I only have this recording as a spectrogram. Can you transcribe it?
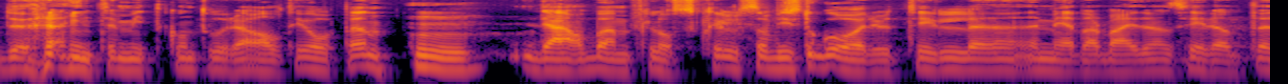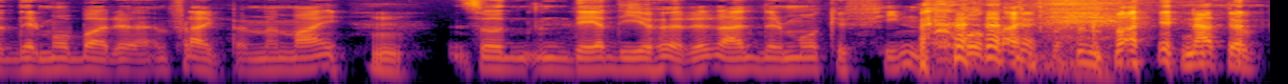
døra inn til mitt kontor er alltid åpen. Det er jo bare en floskel. Så hvis du går ut til eh, medarbeidere og sier at eh, dere må bare fleipe med meg, så det de hører er dere må ikke finne på å fleipe med meg. Nettopp.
